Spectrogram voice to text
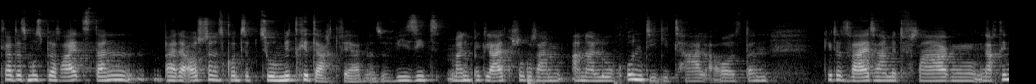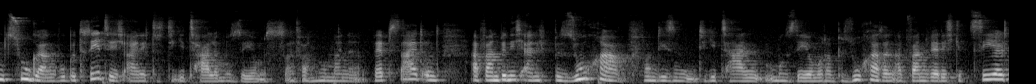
Ich glaube, das muss bereits dann bei der Ausstellungskonzeption mitgedacht werden. Also wie sieht mein Begleitprogramm analog und digital aus? Dann geht es weiter mit Fragen nach dem Zugang. Wo betrete ich eigentlich das digitale Museum? Es ist einfach nur meine Website. Und ab wann bin ich eigentlich Besucher von diesem digitalen Museum oder Besucherin? Ab wann werde ich gezählt?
